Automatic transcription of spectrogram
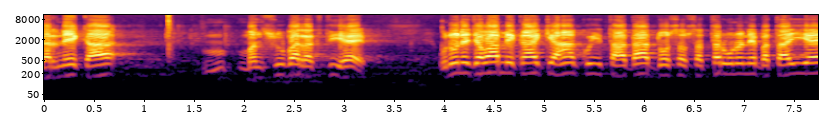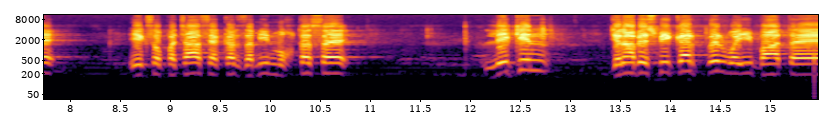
करने का मंसूबा रखती है? उन्होंने जवाब में कहा कि हाँ कोई तादाद 270 उन्होंने बताई है 150 एकड़ ज़मीन मुख्त है। लेकिन जनाब स्पीकर, फिर वही बात है,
